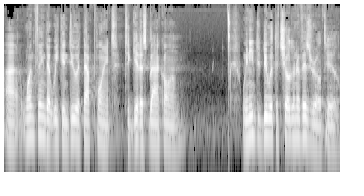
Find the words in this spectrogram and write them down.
uh, one thing that we can do at that point to get us back on. We need to do what the children of Israel do,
